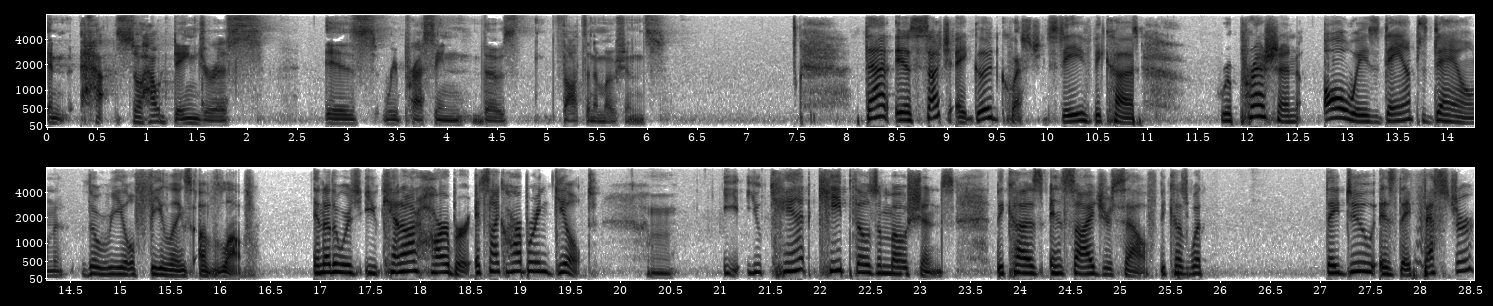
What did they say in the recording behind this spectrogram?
and how, so how dangerous is repressing those thoughts and emotions? That is such a good question, Steve, because repression always damps down the real feelings of love. In other words, you cannot harbor, it's like harboring guilt. Mm. You can't keep those emotions because inside yourself, because what they do is they fester,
